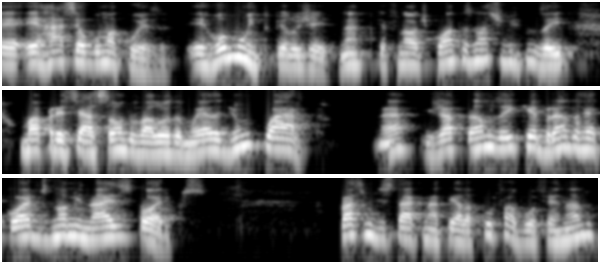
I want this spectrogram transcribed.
é, errasse alguma coisa. Errou muito, pelo jeito, né? Porque, afinal de contas, nós tivemos aí uma apreciação do valor da moeda de um quarto, né? E já estamos aí quebrando recordes nominais históricos. Próximo destaque na tela, por favor, Fernando.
